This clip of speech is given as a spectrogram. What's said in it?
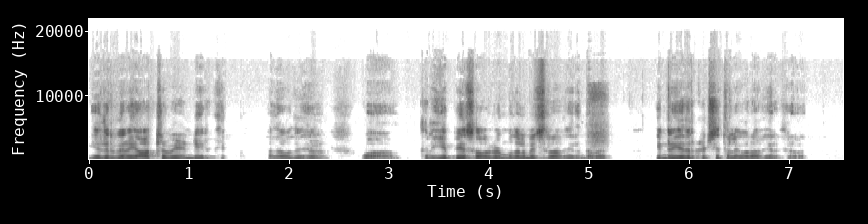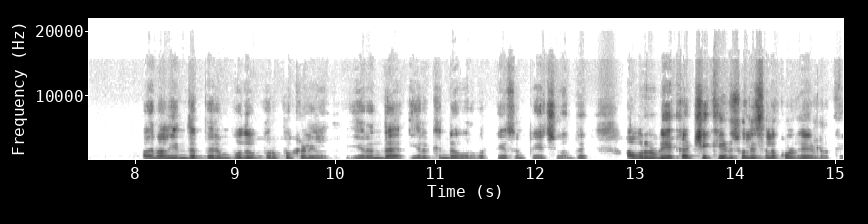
எதிர்வினை ஆற்ற வேண்டியிருக்கு. அதாவது ஆ. வா- திரு ஏபிஎஸ் அவர்கள் முதலமைச்சராக இருந்தவர் இன்று எதிர்க்கட்சி தலைவராக இருக்கிறவர். அதனால் இந்த பெரும் பொது பொறுப்புகளில் இருந்த இருக்கின்ற ஒருவர் பேசும் பேச்சு வந்து அவர்களுடைய கட்சிக்குன்னு சொல்லி சில கொள்கைகள் இருக்கு.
